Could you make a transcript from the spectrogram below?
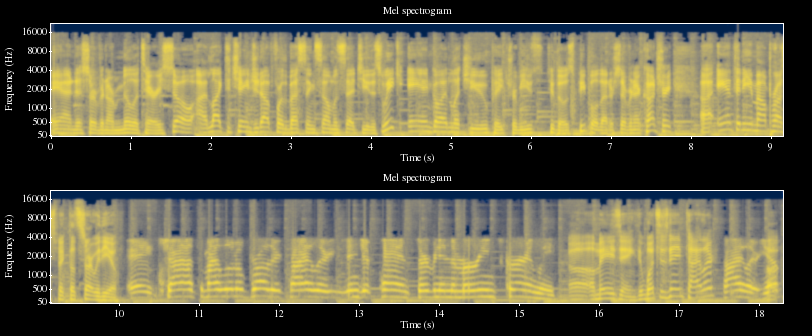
and to serve in our military. So I'd like to change it up for the best thing someone said to you this week and go ahead and let you pay tribute to those people that are serving our country. Uh, Anthony, Mount Prospect, let's start with you. Hey, shout out to my little brother Tyler. He's in Japan serving in the Marines currently. Uh, amazing. What's his name? Tyler? Tyler, yep.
